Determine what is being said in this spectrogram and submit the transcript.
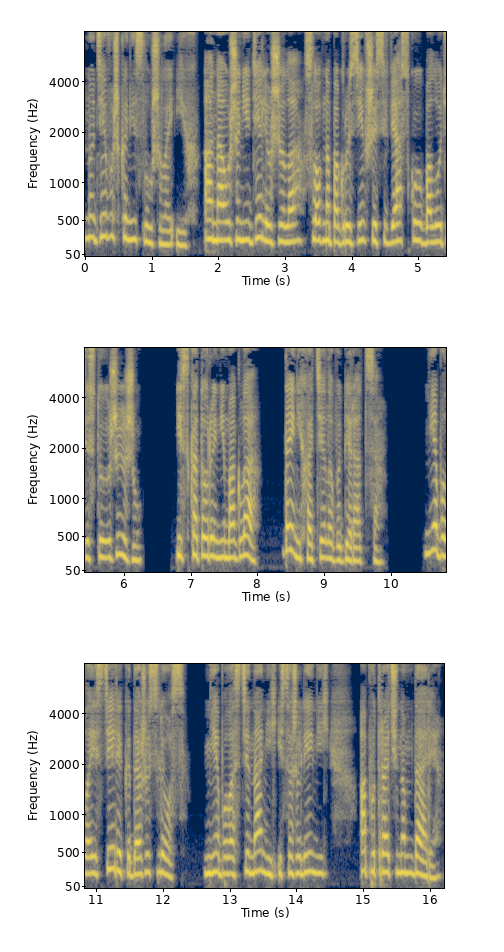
Но девушка не слушала их. Она уже неделю жила, словно погрузившись в вязкую болотистую жижу, из которой не могла, да и не хотела выбираться. Не было истерик и даже слез, не было стенаний и сожалений об утраченном даре.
